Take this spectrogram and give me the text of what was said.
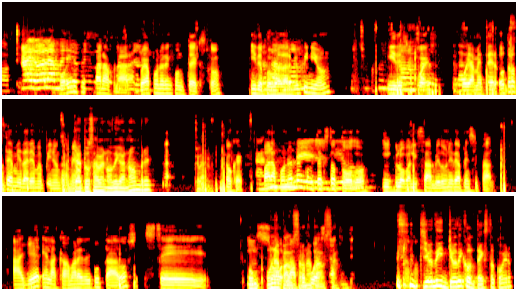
Oh, sí. Ay, hola, Voy a empezar a hablar, voy a poner en contexto y después voy a dar mi opinión y No, no, después voy a meter otro tema y daré mi opinión también. Ya tú sabes, no diga nombre. Claro. Ok, para ponerle en contexto Dios. todo y globalizarlo y dar una idea principal. Ayer en la Cámara de Diputados se Un- hizo una la pausa, una propuesta pausa. de-. Yo di, yo di contexto, cuero.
